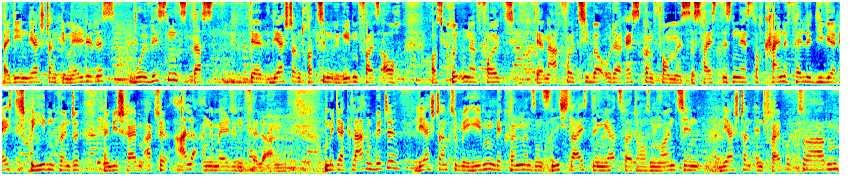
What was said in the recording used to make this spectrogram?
bei denen Leerstand gemeldet ist, wohl wissend, dass der Leerstand trotzdem gegebenenfalls auch aus Gründen erfolgt, der nachvollziehbar oder rechtskonform ist. Das heißt, es sind jetzt noch keine Fälle, die wir rechtlich beheben könnte, sondern wir schreiben aktuell alle angemeldeten Fälle an. Und mit der klaren Bitte, Leerstand zu beheben, wir können uns uns nicht leisten, im Jahr 2019 Leerstand in Freiburg zu haben.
